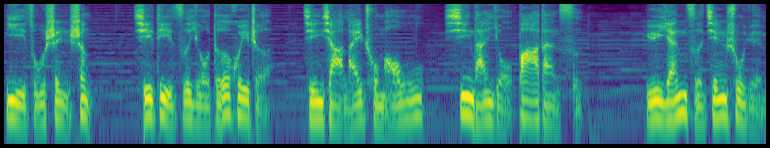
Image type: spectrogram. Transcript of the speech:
一族甚盛。其弟子有德辉者，今夏来处茅屋。西南有八旦寺。”与颜子兼书云：“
